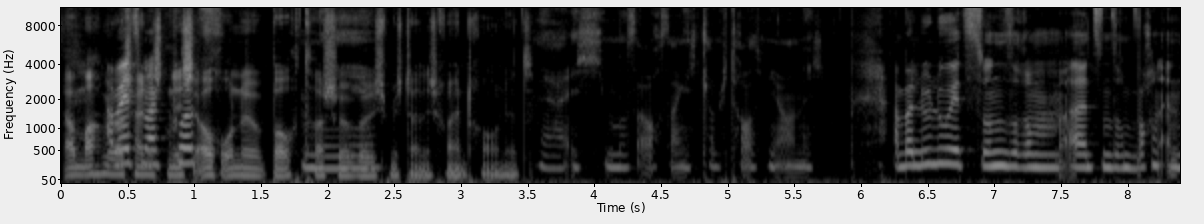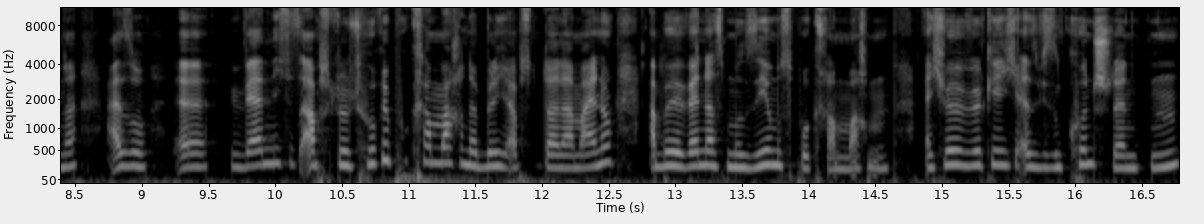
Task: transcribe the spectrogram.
Aber machen wir Aber wahrscheinlich nicht, auch ohne Bauchtasche Nee. würde ich mich da nicht reintrauen jetzt. Ja, ich muss auch sagen, ich glaube, ich traue es mir auch nicht. Aber Lulu, jetzt zu unserem, äh, zu unserem Wochenende. Also, äh, wir werden nicht das absolute Touri-Programm machen, da bin ich absolut deiner Meinung, aber wir werden das Museumsprogramm machen. Ich will wirklich, also wir sind Kunststudenten,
